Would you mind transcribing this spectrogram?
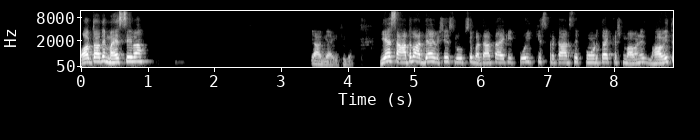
और बता दें, महेश सेवा। आगे आई ठीक है। यह सातवां अध्याय विशेष रूप से बताता है कि कोई किस प्रकार से पूर्णतः कृष्ण भावनित भावित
